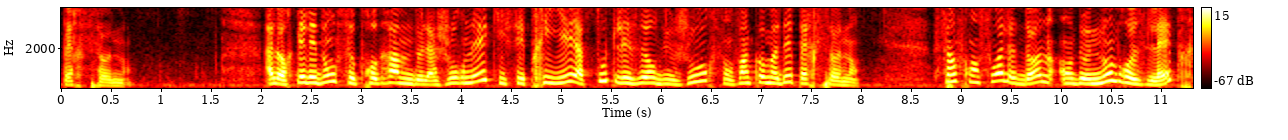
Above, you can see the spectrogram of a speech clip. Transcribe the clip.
personne. Alors, quel est donc ce programme de la journée qui fait prier à toutes les heures du jour sans incommoder personne? Saint François le donne en de nombreuses lettres.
